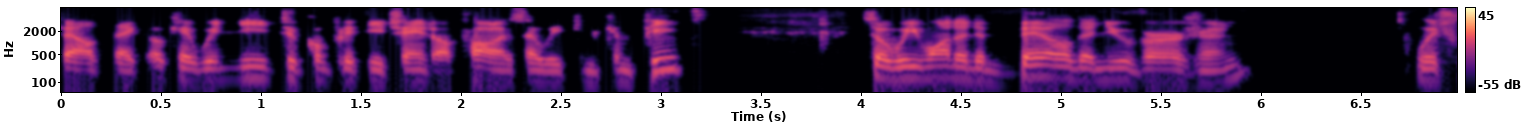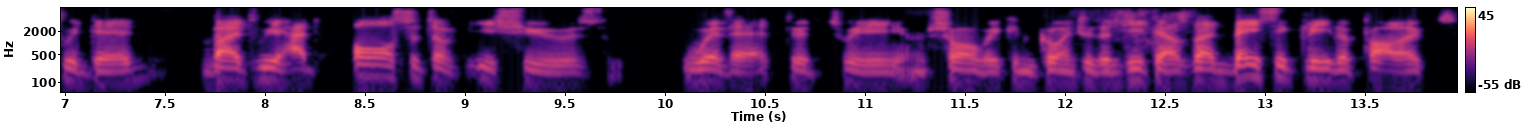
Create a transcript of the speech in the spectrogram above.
felt like, okay, we need to completely change our product so we can compete. So we wanted to build a new version, which we did, but we had all sorts of issues with it, which we, I'm sure we can go into the details, but basically the product,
